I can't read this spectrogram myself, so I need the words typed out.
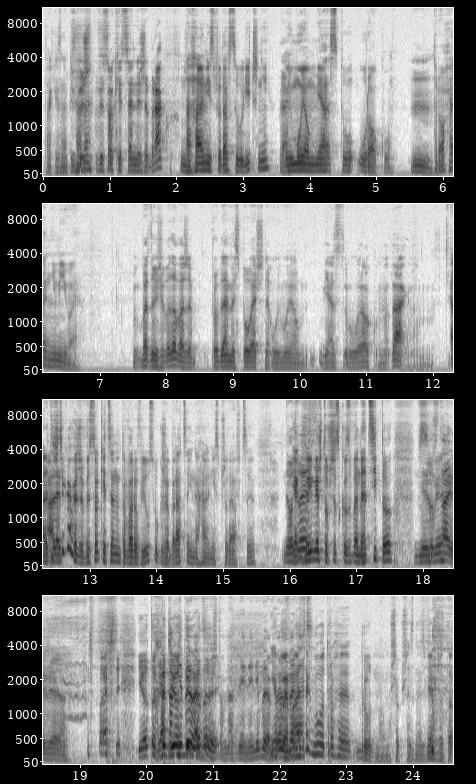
tak jest napisane, Wyż, wysokie ceny żebraków. nachalni sprzedawcy uliczni Tak. ujmują miastu uroku. Mm. Trochę niemiłe. Bardzo mi się podoba, że problemy społeczne ujmują miastu uroku. No tak. No. Ale to Ale- jest ciekawe, że wysokie ceny towarów i usług, żebracy i nachalni sprzedawcy. No Jak to jest- wyjmiesz to wszystko z Wenecji, to Nie sumie... zostaje wiele. Właśnie. I o to Ja chodzi tam o nie byłem zresztą, nadmienię, nie byłem. Ja byłem byłem, w ale Wenecji tak było trochę brudno, muszę przyznać. Wiem, że to...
